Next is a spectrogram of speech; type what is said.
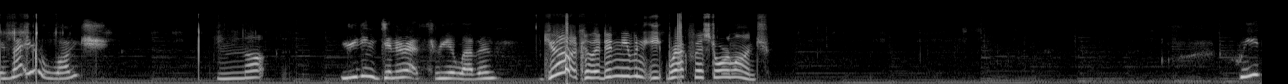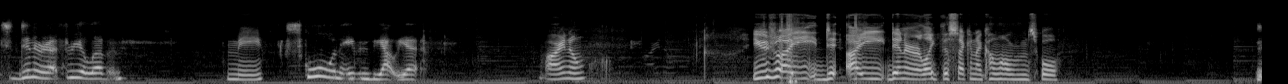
Is that your lunch? No, You're eating dinner at 3:11. yeah, because I didn't even eat breakfast or lunch. Who eats dinner at 3:11? Me, School wouldn't even be out yet. I know. Usually, I eat di- I eat dinner like the second I come home from school.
